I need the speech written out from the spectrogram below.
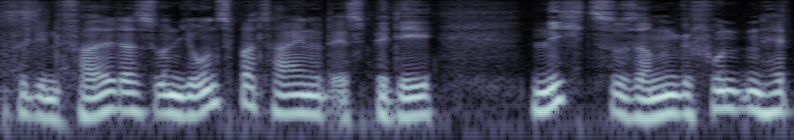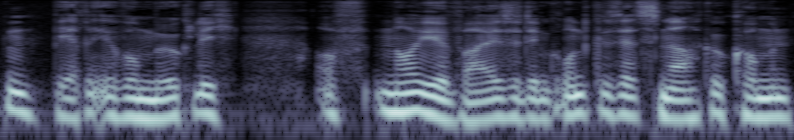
Für den Fall, dass Unionsparteien und SPD nicht zusammengefunden hätten, wäre er womöglich auf neue Weise dem Grundgesetz nachgekommen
